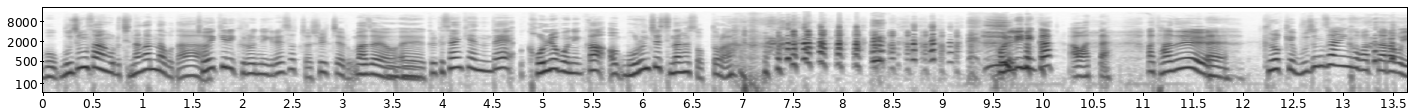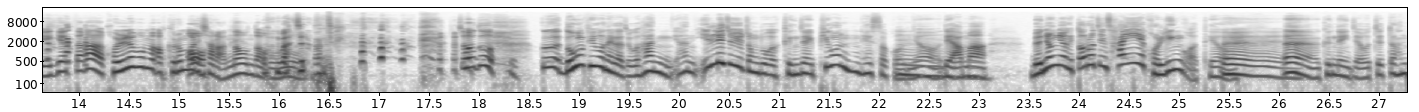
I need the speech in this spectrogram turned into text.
뭐 무증상으로 지나갔나 보다. 저희끼리 그런 얘기를 했었죠, 실제로. 맞아요. 음. 예, 그렇게 생각했는데 걸려 보니까 어, 모른 채 지나갈 수 없더라. 걸리니까 아 왔다. 아 다들 예. 그렇게 무증상인 것 같다라고 얘기했다가 걸려보면 아 그런 말이 어. 잘안 나온다고. 어, 맞아. 저도 그 너무 피곤해가지고 한한 1, 2주일 정도가 굉장히 피곤했었거든요. 음. 근데 아마 면역력이 떨어진 사이에 걸린 것 같아요. 네. 예, 근데 이제 어쨌든 한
